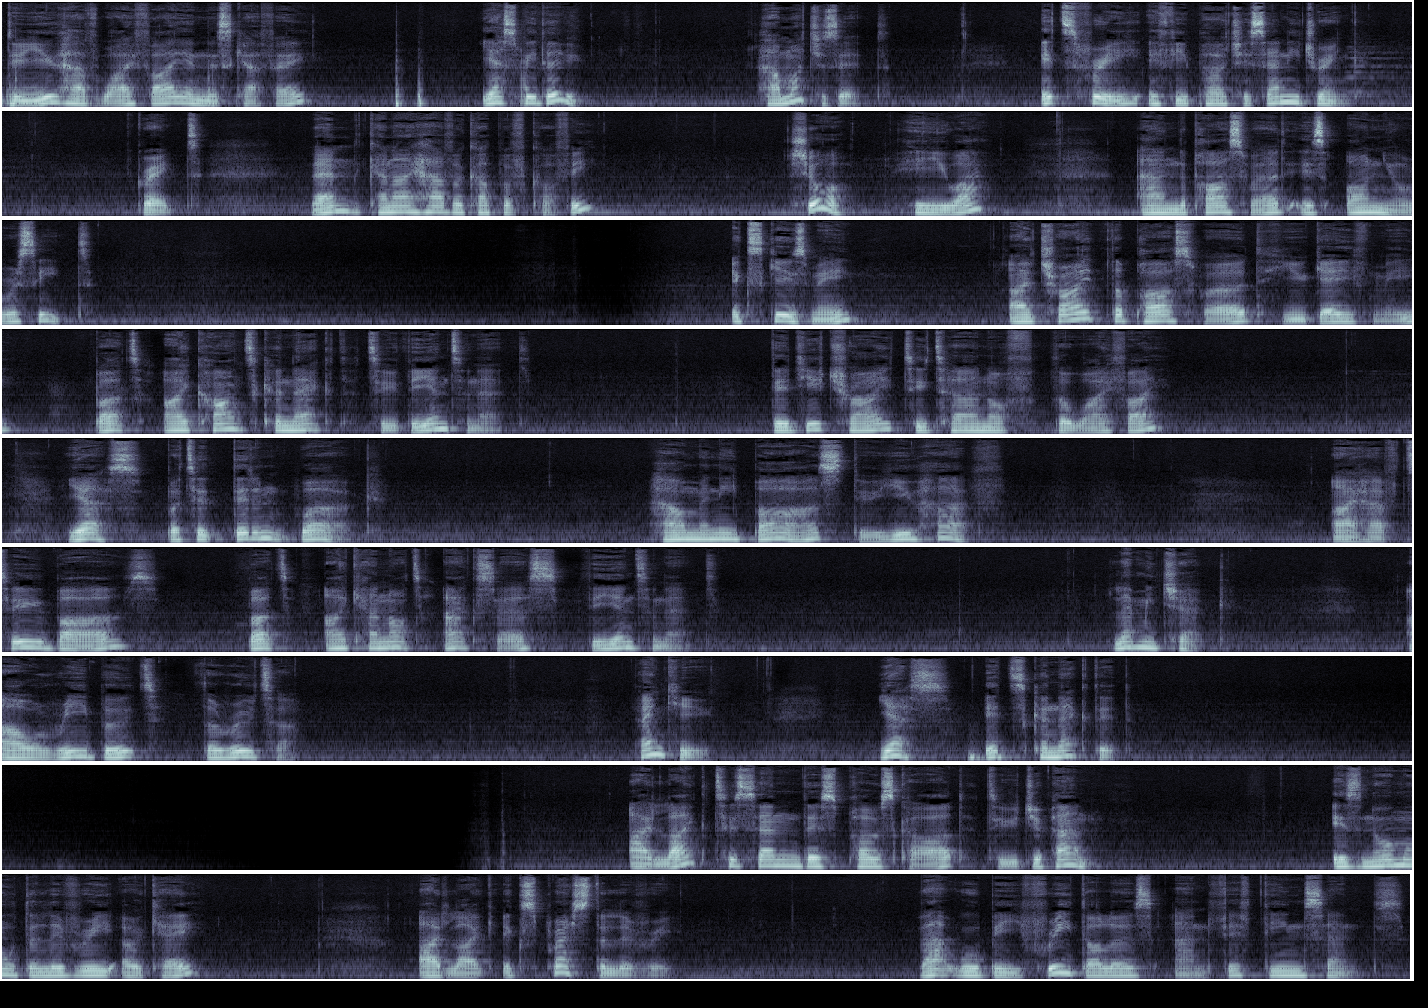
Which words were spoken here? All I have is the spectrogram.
Do you have Wi Fi in this cafe? Yes, we do. How much is it? It's free if you purchase any drink. Great. Then, can I have a cup of coffee? Sure, here you are. And the password is on your receipt. Excuse me. I tried the password you gave me, but I can't connect to the internet. Did you try to turn off the Wi Fi? Yes, but it didn't work. How many bars do you have? I have two bars, but I cannot access the internet. Let me check. I'll reboot the router. Thank you. Yes, it's connected. I'd like to send this postcard to Japan. Is normal delivery okay? I'd like express delivery. That will be $3.15.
